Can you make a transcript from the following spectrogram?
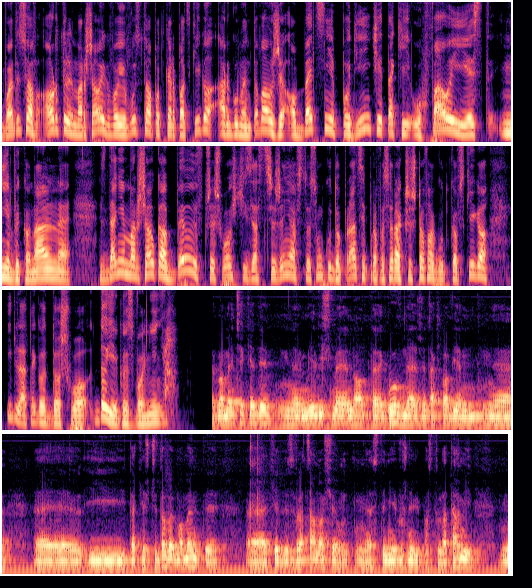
Władysław Ortyl, marszałek województwa podkarpackiego, argumentował, że obecnie podjęcie takiej uchwały jest niewykonalne. Zdaniem marszałka były w przeszłości zastrzeżenia w stosunku do pracy profesora Krzysztofa Gutkowskiego i dlatego doszło do jego zwolnienia. W momencie, kiedy mieliśmy no, te główne, że tak powiem, e, i takie szczytowe momenty, e, kiedy zwracano się e, z tymi różnymi postulatami,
